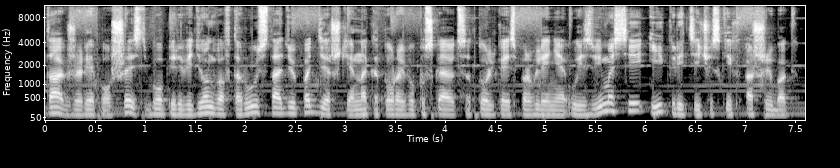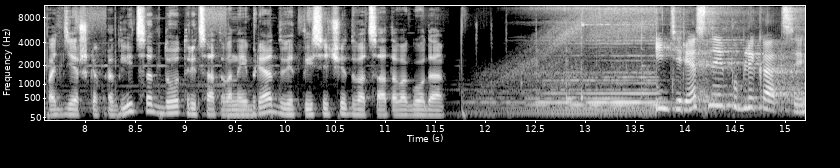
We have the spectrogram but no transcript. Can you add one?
Также REPL 6 был переведен во вторую стадию поддержки, на которой выпускаются только исправления уязвимостей и критических ошибок. Поддержка продлится до 30 ноября 2020 года. Интересные публикации.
